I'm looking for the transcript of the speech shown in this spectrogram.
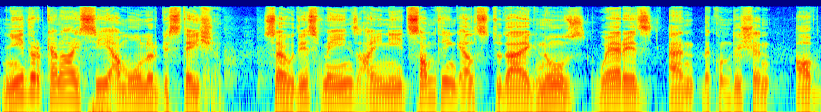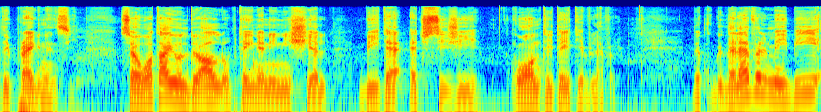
Neither can I see a molar gestation. So this means I need something else to diagnose where is and the condition of the pregnancy. So what I will do, I'll obtain an initial beta HCG quantitative level. The, the level may be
